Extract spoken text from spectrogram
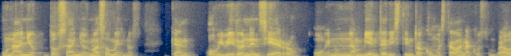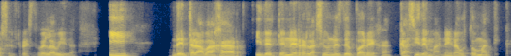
un año, dos años más o menos, que han o vivido en encierro o en un ambiente distinto a como estaban acostumbrados el resto de la vida, y de trabajar y de tener relaciones de pareja casi de manera automática.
